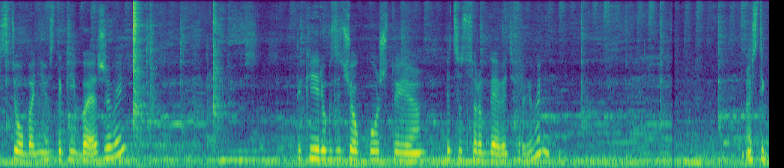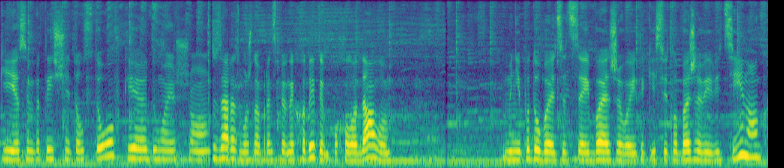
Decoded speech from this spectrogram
Стьобані, ось такий бежевий. Такий рюкзачок коштує 549 гривень. Ось такі симпатичні толстовки. Думаю, що зараз можна, в принципі, в них ходити, похолодало. Мені подобається цей бежевий, такий світло-бежевий відтінок.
